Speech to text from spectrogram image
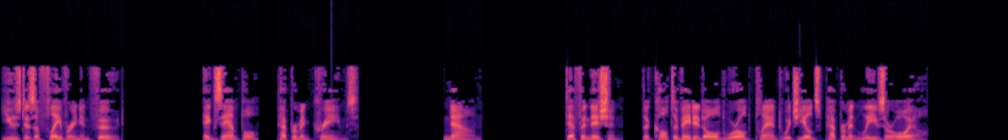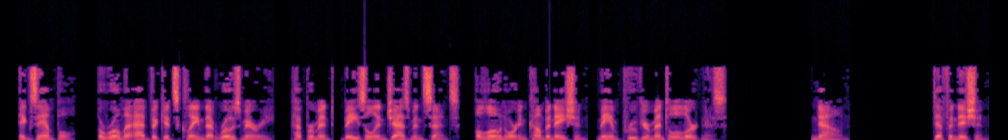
used as a flavoring in food. Example, peppermint creams. Noun. Definition. The cultivated Old World plant which yields peppermint leaves or oil. Example. Aroma advocates claim that rosemary, peppermint, basil and jasmine scents, alone or in combination, may improve your mental alertness. Noun. Definition.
